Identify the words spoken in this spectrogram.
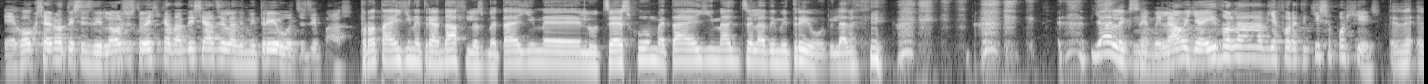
Εγώ ξέρω ότι στις δηλώσεις του έχει καταντήσει Άτζελα Δημητρίου ο Τσιτσιπάς. Πρώτα έγινε Τριαντάφυλλος, μετά έγινε Λουτσέσκου, μετά έγινε Άντζελα Δημητρίου. Δηλαδή. Διάλεξε. Ναι, μιλάω για είδωλα διαφορετικής εποχής. Ε, δε- ε,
